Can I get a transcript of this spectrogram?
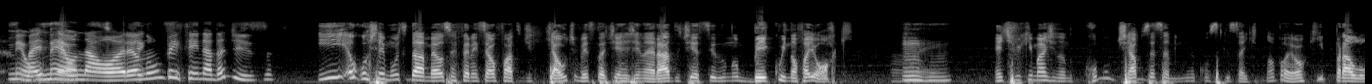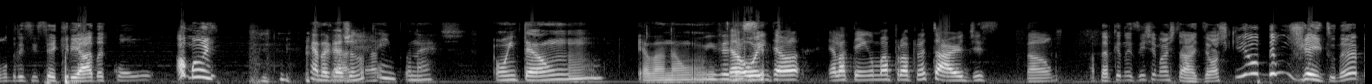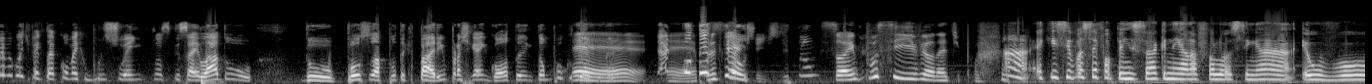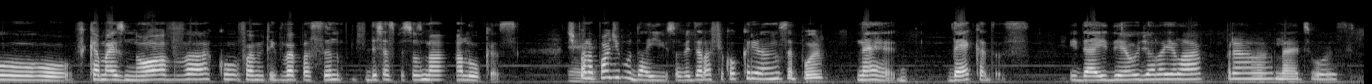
Meu, Mas Mel. não, na hora eu não pensei em nada disso. E eu gostei muito da Mel se referenciar ao fato de que a última vez que ela tinha regenerado tinha sido no beco em Nova York. Uhum. A gente fica imaginando como diabos essa menina conseguiu sair de Nova York e ir pra Londres e ser criada com a mãe. Ela viaja no É. tempo, né? Ou então ela não envelheceu. Ou então ela, ela tem uma própria TARDIS. Não. Até porque não existe mais tarde. Eu acho que eu dei um jeito, né? A mesma coisa de perguntar como é que o Bruce Wayne conseguiu sair lá do, do poço da puta que pariu pra chegar em Gotham em tão pouco tempo, né? É, é. Por Aconteceu, isso que é gente. Então, só impossível, né? Tipo, Ah, é que se você for pensar que nem ela falou assim, ah, eu vou ficar mais nova conforme o tempo vai passando pra deixar as pessoas malucas. Tipo, É. ela pode mudar isso. Às vezes ela ficou criança por, né, décadas. E daí deu de ela ir lá pra Ledsworth.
